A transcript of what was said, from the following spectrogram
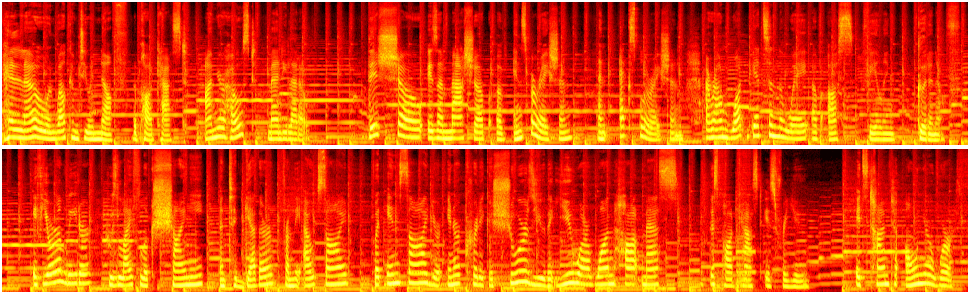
Hello, and welcome to Enough, the podcast. I'm your host, Mandy Lehto. This show is a mashup of inspiration and exploration around what gets in the way of us feeling good enough. If you're a leader whose life looks shiny and together from the outside, but inside your inner critic assures you that you are one hot mess, this podcast is for you. It's time to own your worth,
